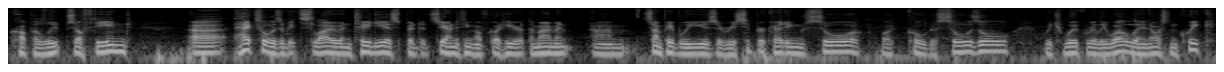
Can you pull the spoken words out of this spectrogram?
copper loops off the end. Uh, hacksaw is a bit slow and tedious but it's the only thing I've got here at the moment. Um, some people use a reciprocating saw like called a sawzall which work really well, they're nice and quick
